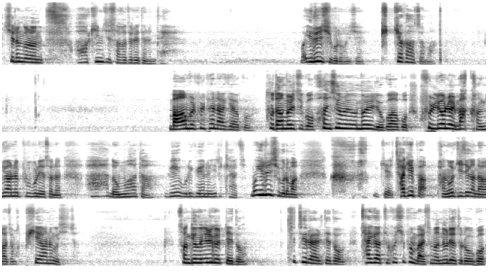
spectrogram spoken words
싫은 거는 아 김 지사가 들어야 되는데 막 이런 식으로 이제 비켜가죠 막 마음을 불편하게 하고 부담을 주고 헌신을 요구하고 훈련을 막 강요하는 부분에서는 아 너무하다. 왜 우리 교회는 이렇게 하지? 뭐 이런 식으로 막, 그, 막 이렇게 자기 방어 기제가 나가지고 막 피해하는 것이죠. 성경을 읽을 때도 큐티를 할 때도 자기가 듣고 싶은 말씀만 눈에 들어오고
